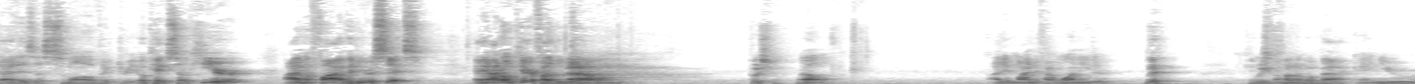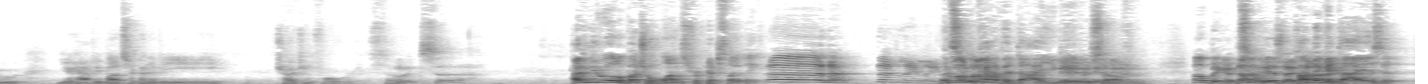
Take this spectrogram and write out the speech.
that is a small victory. Okay, so here, I'm a five and you're a six. And I don't care if I lose that ah. one. Push him. Well, I didn't mind if I won either. We so I'm gonna go back, and you, your happy butts are gonna be trudging forward. So it's uh, Haven't you rolled a bunch of ones for pips lately? uh not not lately. Let's Come see on what now. kind of a die you No, gave no, yourself. no. How big a die So, is it? How big a die is it?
